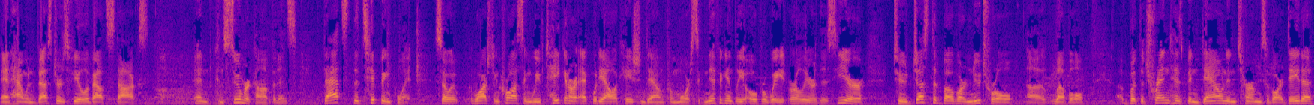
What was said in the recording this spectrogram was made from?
and how investors feel about stocks, and consumer confidence, that's the tipping point. So at Washington Crossing, we've taken our equity allocation down from more significantly overweight earlier this year to just above our neutral uh, level. But the trend has been down in terms of our data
